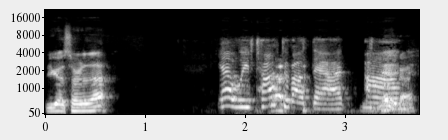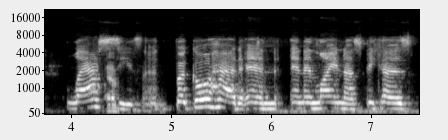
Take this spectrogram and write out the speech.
You guys heard of that? Yeah, we've talked about that um, Okay. last Yep. season. But go ahead and, and enlighten us because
